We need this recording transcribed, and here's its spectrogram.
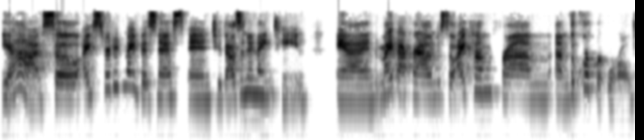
Yeah, so I started my business in 2019 and my background so I come from um, the corporate world.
